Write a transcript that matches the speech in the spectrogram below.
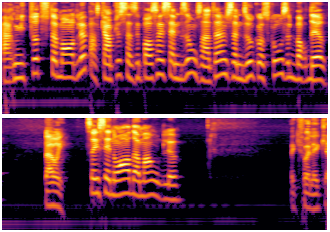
Parmi tout ce monde-là, parce qu'en plus, ça s'est passé un samedi, on s'entend, le samedi au Costco, c'est le bordel. Ben oui. Tu sais, c'est noir de monde, là. Fait qu'il fallait que.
